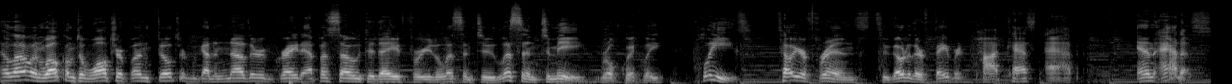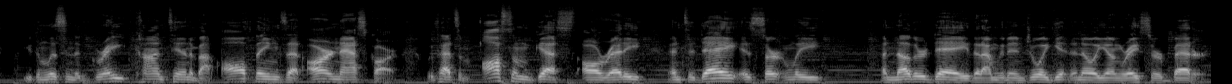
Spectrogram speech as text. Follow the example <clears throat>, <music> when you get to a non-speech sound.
Hello and welcome to Waltrip Unfiltered. We got another great episode today for you to listen to. Listen to me real quickly. Please tell your friends to go to their favorite podcast app and add us. You can listen to great content about all things that are NASCAR. We've had some awesome guests already, and today is certainly another day that I'm going to enjoy getting to know a young racer better.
